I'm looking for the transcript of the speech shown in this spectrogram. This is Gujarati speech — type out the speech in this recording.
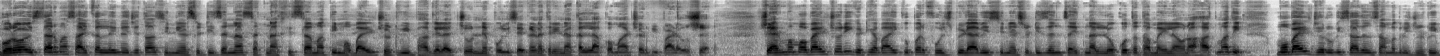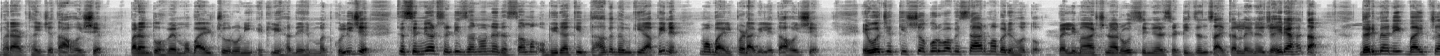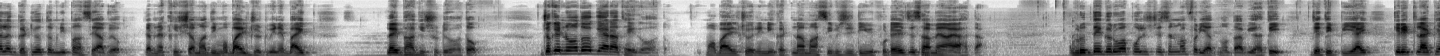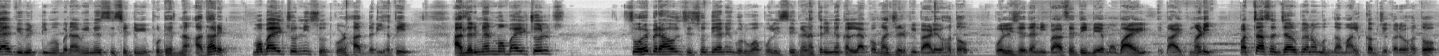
ગોરવા વિસ્તારમાં સાયકલ લઈને જતા સિનિયર સિટીઝનના સટના ખિસ્સામાંથી મોબાઈલ ઝૂંટવી ભાગેલા ચોરને પોલીસે ગણતરીના કલાકોમાં ઝડપી પાડ્યો છે. શહેરમાં મોબાઈલ ચોરી ગઠિયા બાઇક ઉપર ફૂલ સ્પીડ આવી સિનિયર સિટીઝન સહિતના લોકો તથા મહિલાઓના હાથમાંથી મોબાઈલ જરૂરી સાધન સામગ્રી ઝૂંટવી ફરાર થઈ જતા હોય છે. પરંતુ હવે મોબાઈલ ચોરોની એટલી હદે હિંમત ખુલી છે કે સિનિયર સિટીઝનોને રસ્તામાં ઊભી રાખી ધમકી આપીને મોબાઈલ પડાવી લેતા હોય છે. એવો જ એક કિસ્સો ગોરવા વિસ્તારમાં બન્યો હતો. પહેલી માર્ચના રોજ સિનિયર સિટીઝન સાયકલ લઈને જઈ રહ્યા હતા. દરમિયાન એક બાઇક ચાલક ઘટ્યો તેમની પાસે આવ્યો. તેમના ખિસ્સામાંથી મોબાઈલ ઝૂંટવીને બાઇક લઈ ભાગી છૂટ્યો હતો. જોકે નોંધો ગ્યારા થઈ ગયો હતો. મોબાઈલ ચોરીની ઘટનામાં સીસીટીવી ફૂટેજ સામે આવ્યા હતા. વૃદ્ધે ગરવા પોલીસ સ્ટેશનમાં ફરિયાદ નોંધાવી હતી. જેથી પીઆઈ કિરીટ લાઠિયાએ વિવિધ ટીમો બનાવીને સીસીટીવી ફૂટેજના આધારે મોબાઈલ ચોરની શોધખોળ હાથ ધરી હતી. આ દરમિયાન મોબાઈલ ચોર સોહેબ રાહુલ સિસોદિયાને ગુરુવા પોલીસે ગણતરીના કલાકોમાં ઝડપી પાડ્યો હતો. પોલીસે તેની પાસેથી બે મોબાઈલ બાઇક મળી પચાસ હજાર રૂપિયાનો મુદ્દામાલ કબજે કર્યો હતો.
